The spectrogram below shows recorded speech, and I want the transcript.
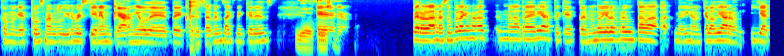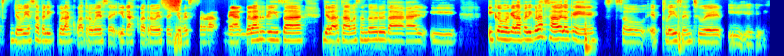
como que es post-Marvel Universe, tiene un cameo de, de Chris Evans, I think it is. Yeah, pero la razón por la que me la, me la, traería es porque todo el mundo que yo le preguntaba me dijeron que la odiaron. Yet yo vi esa película cuatro veces y las cuatro veces yo me estaba meando la risa, yo la estaba pasando brutal y, y como que la película sabe lo que es, so it plays into it y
